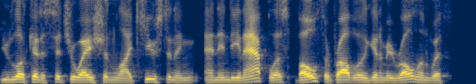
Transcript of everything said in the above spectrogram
You look at a situation like Houston and, and Indianapolis, both are probably going to be rolling with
